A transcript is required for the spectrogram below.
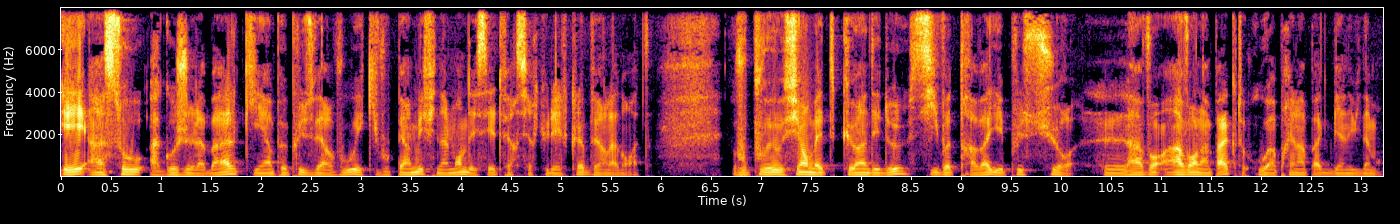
et un saut à gauche de la balle qui est un peu plus vers vous et qui vous permet finalement d'essayer de faire circuler le club vers la droite. Vous pouvez aussi en mettre que un des deux si votre travail est plus sur l'avant avant l'impact ou après l'impact bien évidemment.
